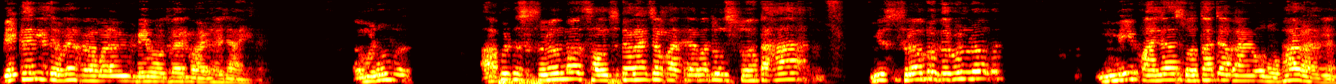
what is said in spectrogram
बेकारी तेवढ्या प्रमाणात बेरोजगारी वाढलेली आहे. म्हणून आपण श्रम संस्काराच्या माध्यमातून स्वतः मी श्रम करून मी माझ्या स्वतःच्या पायावर उभा राहणार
